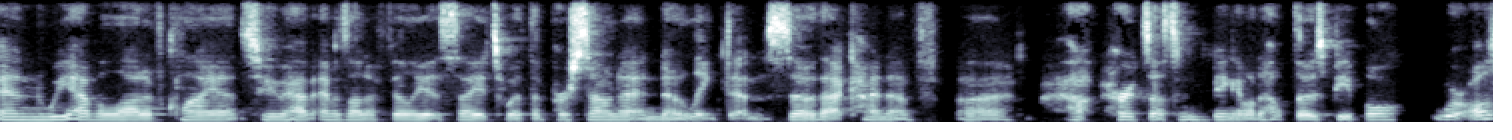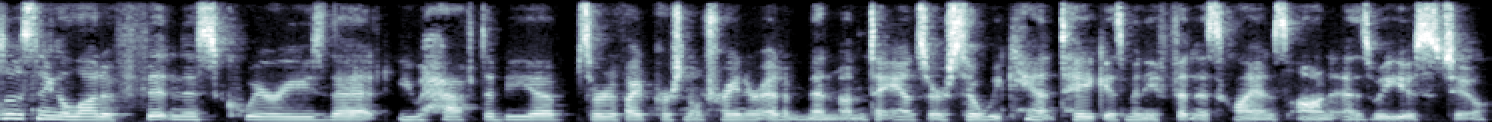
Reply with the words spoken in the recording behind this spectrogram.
And we have a lot of clients who have Amazon affiliate sites with a persona and no LinkedIn. So that kind of uh, hurts us in being able to help those people. We're also seeing a lot of fitness queries that you have to be a certified personal trainer at a minimum to answer. So we can't take as many fitness clients on as we used to.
